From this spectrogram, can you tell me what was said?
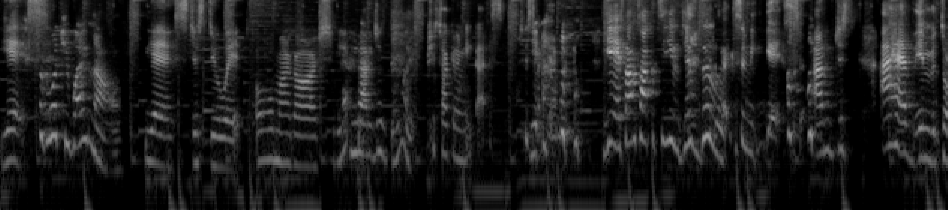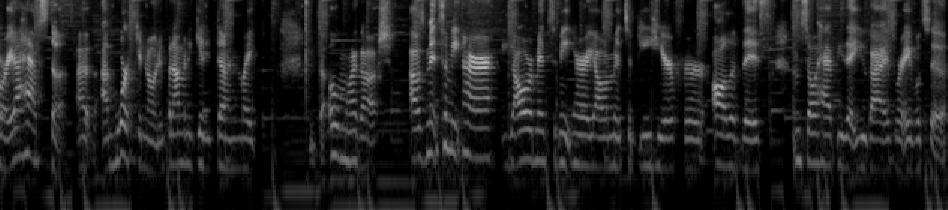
Yes. That's what you waiting on. Yes, just do it. Oh my gosh. Yeah, you gotta just do it. She's talking to me, guys. She's yeah. talking to me. yes, I'm talking to you. Just do it. to me, yes. I'm just I have inventory. I have stuff. I, I'm working on it, but I'm gonna get it done. Like, the, oh my gosh. I was meant to meet her. Y'all were meant to meet her. Y'all were meant to be here for all of this. I'm so happy that you guys were able to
